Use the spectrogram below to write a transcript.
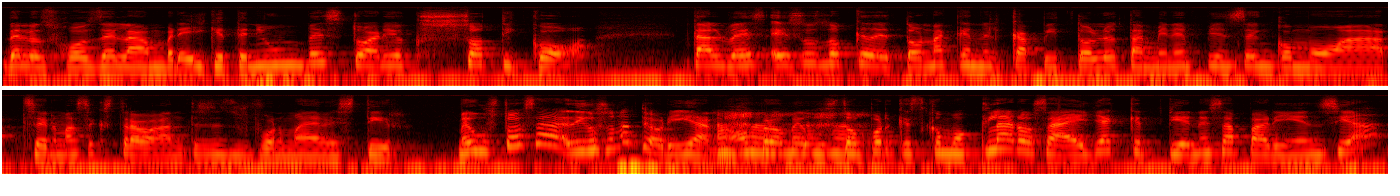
de los Juegos del Hambre y que tenía un vestuario exótico, tal vez eso es lo que detona que en el Capitolio también empiecen como a ser más extravagantes en su forma de vestir. Me gustó esa, digo, es una teoría, ¿no? Ajá, Pero me gustó ajá. porque es como, claro, o sea, ella que tiene esa apariencia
